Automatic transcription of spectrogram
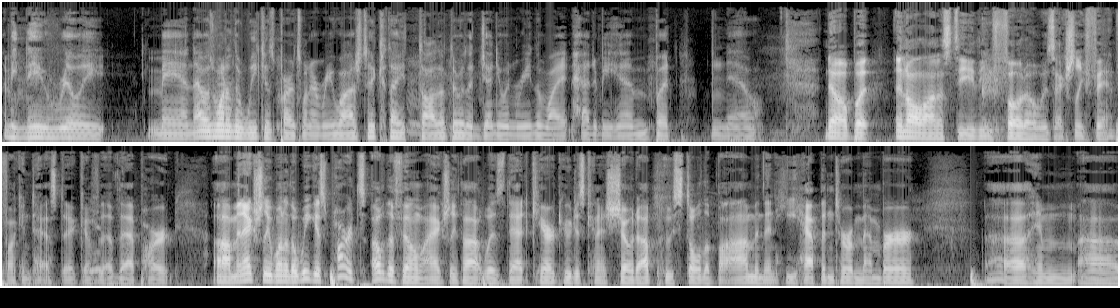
I mean, they really, man, that was one of the weakest parts when I rewatched it because I thought that there was a genuine reason why it had to be him, but no. No, but in all honesty, the photo is actually fan fucking tastic of of that part. Um, and actually, one of the weakest parts of the film, I actually thought, was that character who just kind of showed up, who stole the bomb, and then he happened to remember uh, him. Uh,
